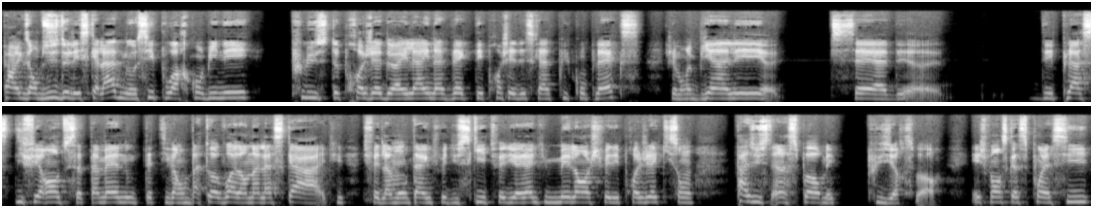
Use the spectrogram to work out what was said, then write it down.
par exemple, juste de l'escalade, mais aussi pouvoir combiner plus de projets de highline avec des projets d'escalade plus complexes. J'aimerais bien aller, euh, c'est à des, euh, des places différentes où ça t'amène ou peut-être tu vas en bateau à voile en Alaska et tu, tu fais de la montagne, tu fais du ski, tu fais du highline, tu mélanges, tu fais des projets qui sont pas juste un sport mais plusieurs sports. Et je pense qu'à ce point-ci,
